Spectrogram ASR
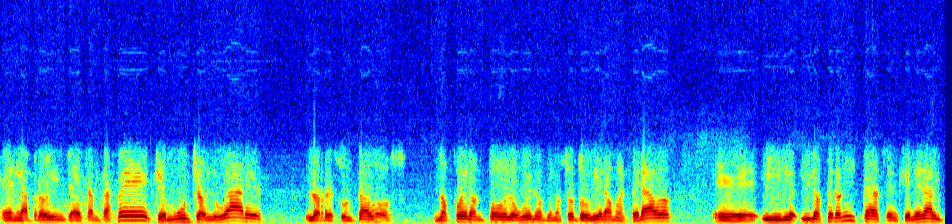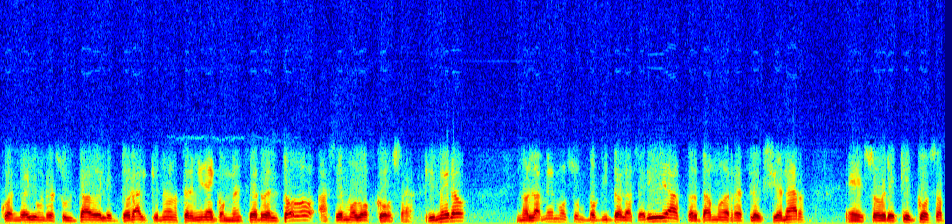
en la provincia de Santa Fe, que en muchos lugares los resultados no fueron todo lo bueno que nosotros hubiéramos esperado. Eh, y, y, los peronistas en general, cuando hay un resultado electoral que no nos termina de convencer del todo, hacemos dos cosas. Primero, nos lamemos un poquito las heridas, tratamos de reflexionar sobre qué cosas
